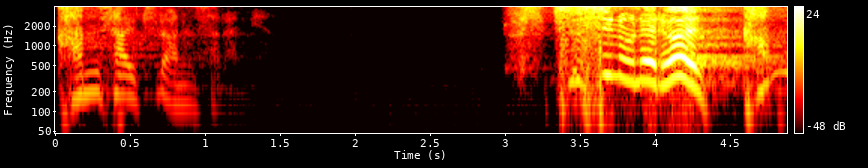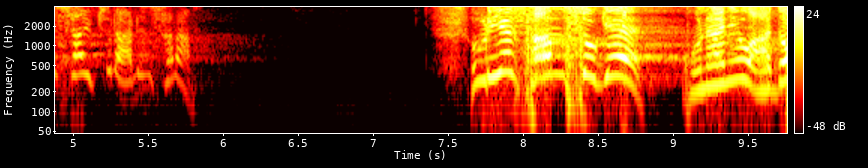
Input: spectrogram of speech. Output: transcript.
감사할 줄 아는 사람이에요. 주신 은혜를 감사할 줄 아는 사람. 우리의 삶 속에 고난이 와도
